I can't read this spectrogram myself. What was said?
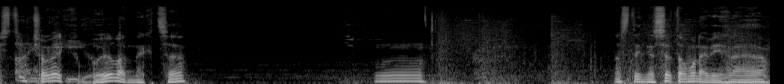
Z tym człowiek bojować nie chce. Hmm. A stejně se tomu nevyhne.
